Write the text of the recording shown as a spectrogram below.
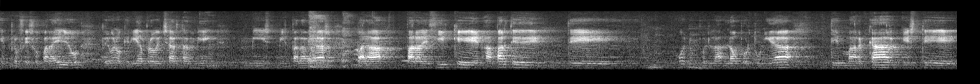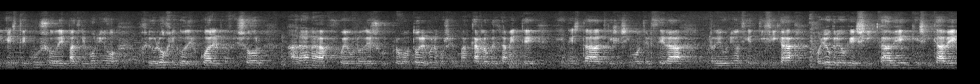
en profeso para ello, pero bueno, quería aprovechar también mis, palabras para, para decir que aparte de bueno, pues la, oportunidad de marcar este, este curso de patrimonio geológico del cual el profesor Arana fue uno de sus promotores, bueno, pues enmarcarlo precisamente en esta 33 reunión científica, pues yo creo que si cabe, que si cabe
